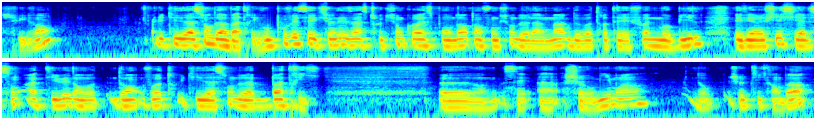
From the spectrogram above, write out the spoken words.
suivant. L'utilisation de la batterie. Vous pouvez sélectionner les instructions correspondantes en fonction de la marque de votre téléphone mobile et vérifier si elles sont activées dans votre, dans votre utilisation de la batterie. Euh, c'est un Xiaomi, moi. Donc, je clique en bas.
